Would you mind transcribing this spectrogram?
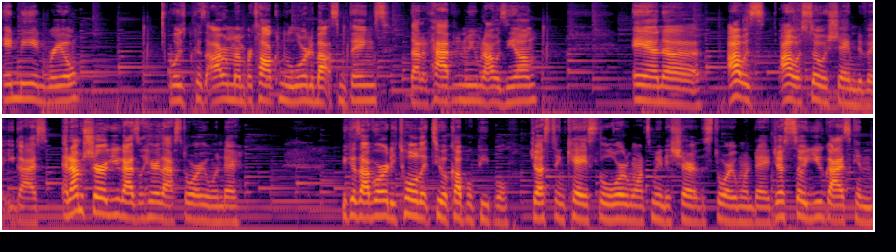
in me and real. Was because I remember talking to the Lord about some things that had happened to me when I was young. And uh I was I was so ashamed of it, you guys. And I'm sure you guys will hear that story one day. Because I've already told it to a couple people just in case the Lord wants me to share the story one day, just so you guys can,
